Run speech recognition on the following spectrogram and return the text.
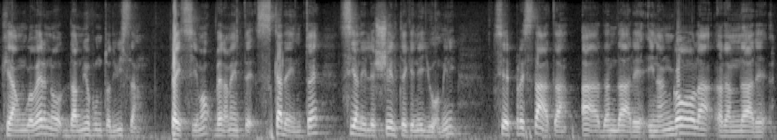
che ha un governo dal mio punto di vista pessimo, veramente scadente, sia nelle scelte che negli uomini, si è prestata ad andare in Angola, ad andare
